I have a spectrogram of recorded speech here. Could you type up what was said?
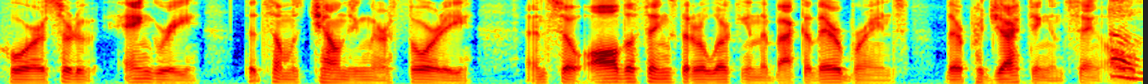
who are sort of angry that someone's challenging their authority, and so all the things that are lurking in the back of their brains, they're projecting and saying, "Oh,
